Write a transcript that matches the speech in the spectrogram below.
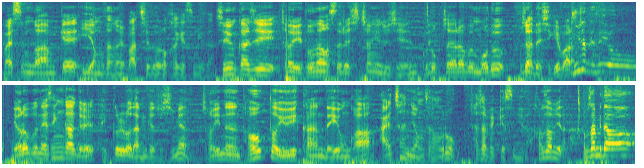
말씀과 함께 이 영상을 마치도록 하겠습니다. 지금까지 저희 돈하우스를 시청해주신 구독자 여러분 모두 부자 되시길 바랍니다. 부자 되세요. 여러분의 생각을 댓글로 남겨주시면 저희는 더욱더 유익한 내용과 알찬 영상으로 찾아뵙겠습니다. 감사합니다. 감사합니다.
